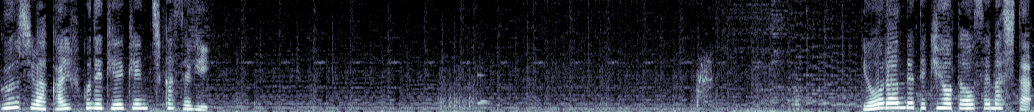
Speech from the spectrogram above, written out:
軍師は回復で経験値稼ぎ。洋蘭で敵を倒せました。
